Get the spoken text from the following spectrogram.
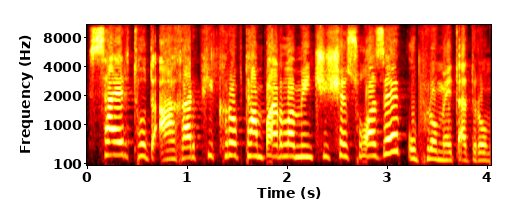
საერთოდ აღარ ფიქრობთ ამ პარლამენტში შესვლაზე, უფრო მეტად რომ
